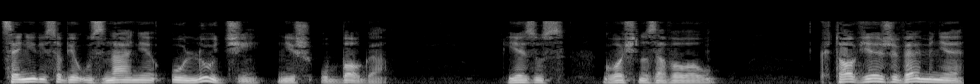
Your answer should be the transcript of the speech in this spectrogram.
cenili sobie uznanie u ludzi niż u Boga. Jezus głośno zawołał Kto wierzy we mnie,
